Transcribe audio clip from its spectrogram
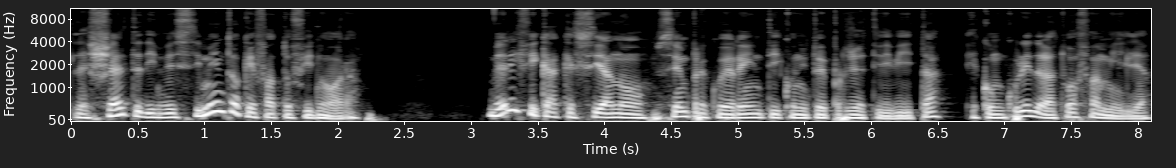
le scelte di investimento che hai fatto finora. Verifica che siano sempre coerenti con i tuoi progetti di vita e con quelli della tua famiglia.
